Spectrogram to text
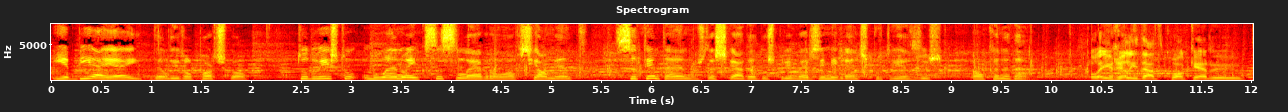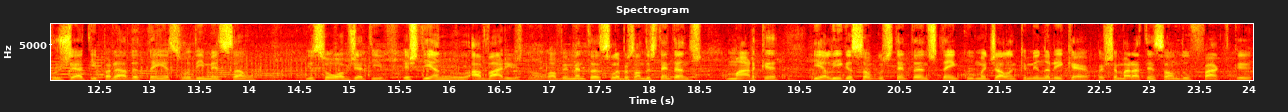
e a BIA da Little Portugal. Tudo isto no ano em que se celebram oficialmente 70 anos da chegada dos primeiros imigrantes portugueses ao Canadá. Em realidade, qualquer projeto e parada tem a sua dimensão e o seu objetivo. Este ano há vários, não? obviamente a celebração dos 70 anos marca e a ligação que os 70 anos têm com o Magellan Community Care, para chamar a atenção do facto que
